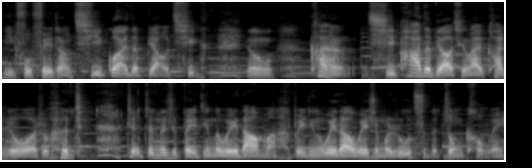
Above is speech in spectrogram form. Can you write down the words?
一副非常奇怪的表情，用看奇葩的表情来看着我说：“ 这这真的是北京的味道吗？北京的味道为什么如此的重口味？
